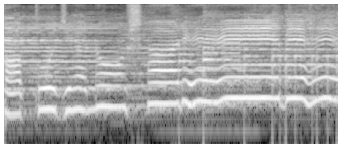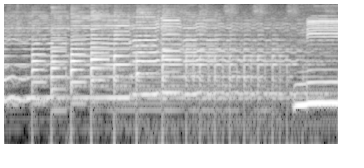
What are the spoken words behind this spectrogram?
পাপ যেন সারে দেহে নিদা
